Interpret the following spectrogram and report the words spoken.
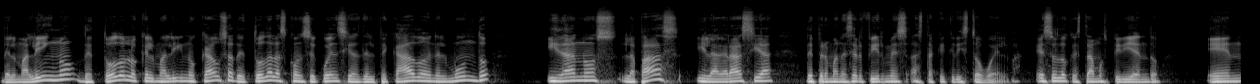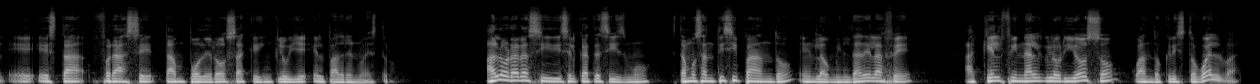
del maligno, de todo lo que el maligno causa, de todas las consecuencias del pecado en el mundo, y danos la paz y la gracia de permanecer firmes hasta que Cristo vuelva. Eso es lo que estamos pidiendo en eh, esta frase tan poderosa que incluye el Padre nuestro. Al orar así, dice el catecismo, estamos anticipando en la humildad de la fe aquel final glorioso cuando Cristo vuelva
